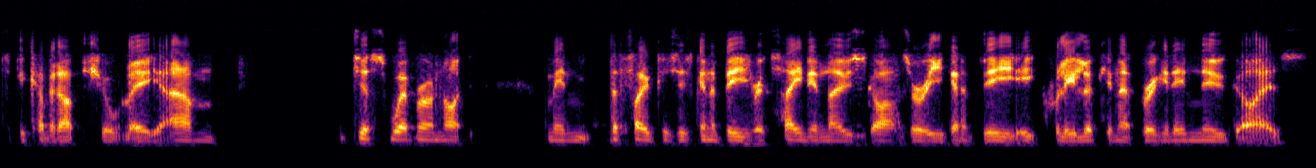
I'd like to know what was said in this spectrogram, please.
to, be coming up shortly. Um, just whether or not, I mean, the focus is going to be retaining those guys, or are you going to be equally looking at bringing in new guys?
